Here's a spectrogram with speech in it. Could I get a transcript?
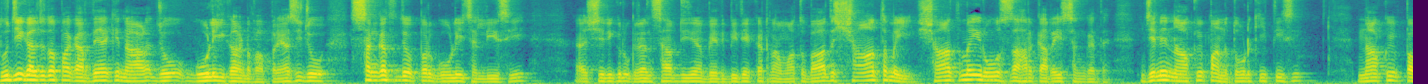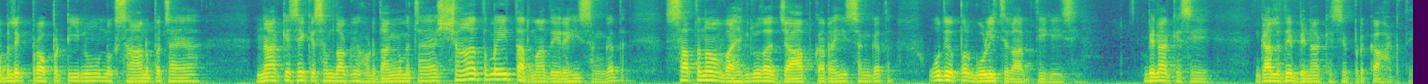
ਦੂਜੀ ਗੱਲ ਜਦੋਂ ਆਪਾਂ ਕਰਦੇ ਹਾਂ ਕਿ ਨਾਲ ਜੋ ਗੋਲੀ ਕਾਂਡ ਵਾਪਰਿਆ ਸੀ, ਜੋ ਸੰਗਤ ਦੇ ਉੱਪਰ ਗੋਲੀ ਚੱਲੀ ਸੀ ਸ਼੍ਰੀ ਗੁਰੂ ਗ੍ਰੰਥ ਸਾਹਿਬ ਜੀ ਦੀਆਂ ਬੇਦਬੀ ਦੀਆਂ ਘਟਨਾਵਾਂ ਤੋਂ ਬਾਅਦ ਸ਼ਾਂਤਮਈ ਸ਼ਾਂਤਮਈ ਰੋਸ ਜ਼ਾਹਰ ਕਰ ਰਹੀ ਸੰਗਤ ਹੈ ਜਿਨੇ ਨਾ ਕੋਈ ਭੰਨ ਤੋੜ ਕੀਤੀ ਸੀ, ਨਾ ਕੋਈ ਪਬਲਿਕ ਪ੍ਰਾਪਰਟੀ ਨੂੰ ਨੁਕਸਾਨ ਪਹੁੰਚਾਇਆ, ਨਾ ਕਿਸੇ ਕਿਸਮ ਦਾ ਕੋਈ ਹੁੜਦੰਗ ਮਚਾਇਆ, ਸ਼ਾਂਤਮਈ ਧਰਨਾ ਦੇ ਰਹੀ ਸੰਗਤ, ਸਤਨਾਮ ਵਾਹਿਗੁਰੂ ਦਾ ਜਾਪ ਕਰ ਰਹੀ ਸੰਗਤ, ਉਹਦੇ ਉੱਪਰ ਗੋਲੀ ਚਲਾ ਦਿੱਤੀ ਗਈ ਸੀ, ਬਿਨਾਂ ਕਿਸੇ ਗੱਲ ਦੇ, ਬਿਨਾਂ ਕਿਸੇ ਭੜਕਾਹਟ 'ਤੇ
